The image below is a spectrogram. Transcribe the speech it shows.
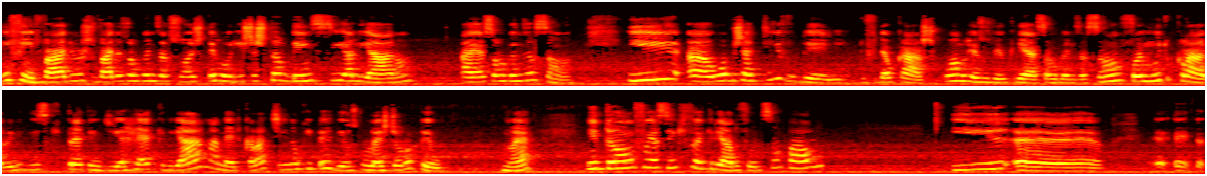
enfim, vários, várias organizações terroristas também se aliaram a essa organização. E uh, o objetivo dele, do Fidel Castro, quando resolveu criar essa organização, foi muito claro. Ele disse que pretendia recriar na América Latina o que perdeu-se no leste europeu, não é? Então, foi assim que foi criado o Foro de São Paulo. E é, é, é,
